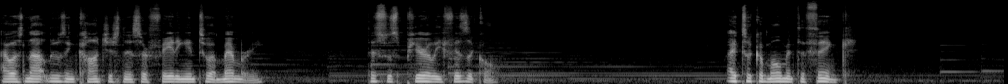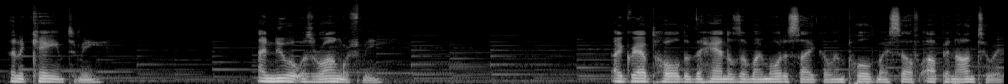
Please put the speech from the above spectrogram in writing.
I was not losing consciousness or fading into a memory. This was purely physical. I took a moment to think. Then it came to me. I knew what was wrong with me. I grabbed hold of the handles of my motorcycle and pulled myself up and onto it.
